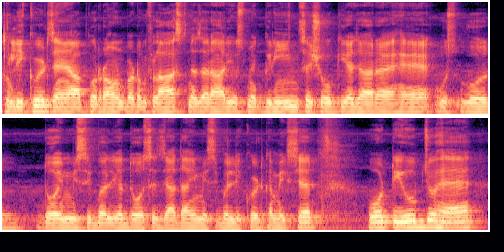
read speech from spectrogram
लिक्विड्स हैं, आपको राउंड बॉटम फ्लास्क नज़र आ रही है, उसमें ग्रीन से शो किया जा रहा है, उस, वो दो इमिसिबल या दो से ज़्यादा इमिसिबल लिक्विड का मिक्सचर वो ट्यूब जो है,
